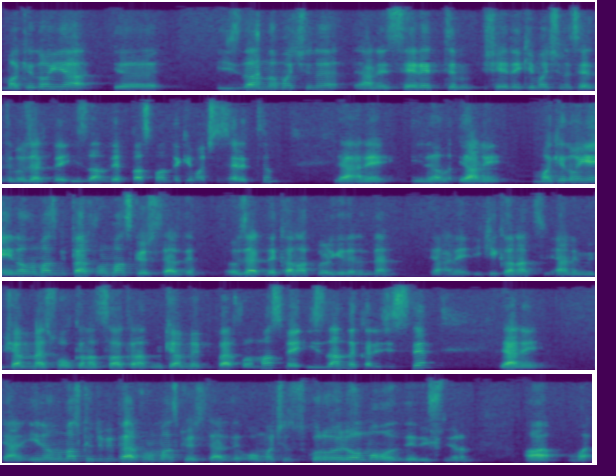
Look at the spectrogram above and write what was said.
Makedonya e, İzlanda maçını yani seyrettim. Şeydeki maçını seyrettim. Özellikle İzlanda deplasmandaki maçı seyrettim. Yani inan, yani Makedonya inanılmaz bir performans gösterdi. Özellikle kanat bölgelerinden. Yani iki kanat yani mükemmel sol kanat sağ kanat mükemmel bir performans ve İzlanda kalecisi de yani yani inanılmaz kötü bir performans gösterdi. O maçın skoru öyle olmamalı diye düşünüyorum. Aa, Ma-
